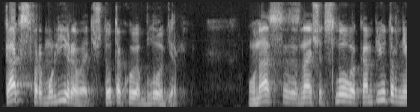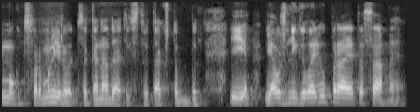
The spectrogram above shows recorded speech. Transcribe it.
Как сформулировать, что такое блогер? У нас, значит, слово компьютер не могут сформулировать в законодательстве так, чтобы... И я уже не говорю про это самое.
